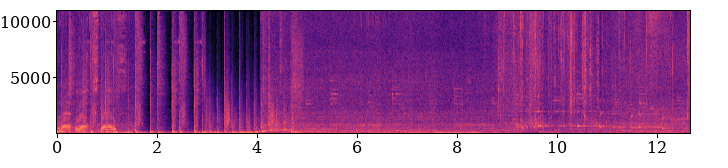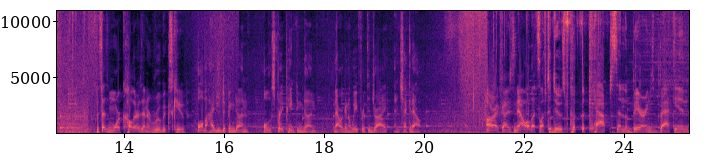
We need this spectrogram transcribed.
Awesome that looks, guys. This has more colors than a Rubik's Cube. All the hydro dipping done, all the spray painting done. Now we're gonna wait for it to dry and check it out. All right guys, now all that's left to do is put the caps and the bearings back in.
